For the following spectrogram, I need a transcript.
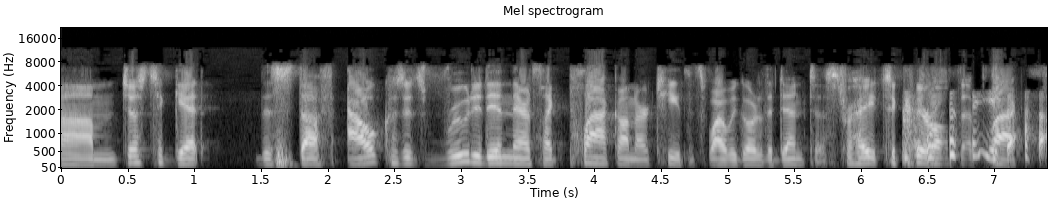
um, just to get this stuff out because it's rooted in there. It's like plaque on our teeth. It's why we go to the dentist, right? To clear off that plaque. yeah.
